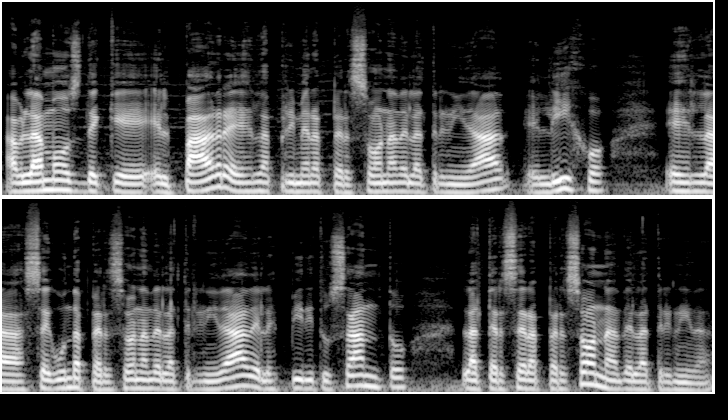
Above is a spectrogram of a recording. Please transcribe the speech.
Hablamos de que el Padre es la primera persona de la Trinidad, el Hijo es la segunda persona de la Trinidad, el Espíritu Santo, la tercera persona de la Trinidad.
